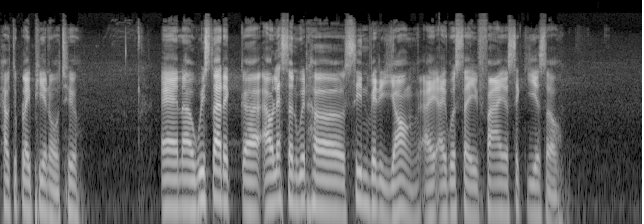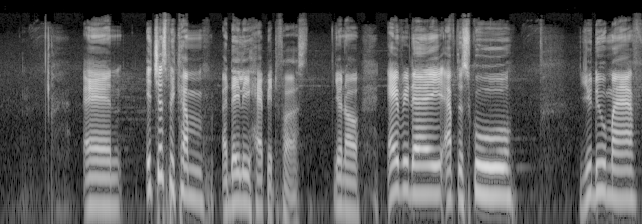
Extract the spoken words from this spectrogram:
how to play piano too. And uh, we started uh, our lesson with her since very young. I, I would say five or six years old. And it just become a daily habit for us. You know, every day after school, you do math,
